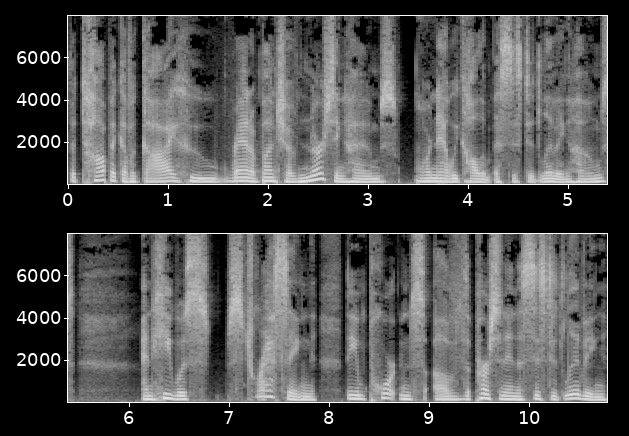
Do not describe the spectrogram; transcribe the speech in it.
the topic of a guy who ran a bunch of nursing homes, or now we call them assisted living homes. And he was stressing the importance of the person in assisted living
